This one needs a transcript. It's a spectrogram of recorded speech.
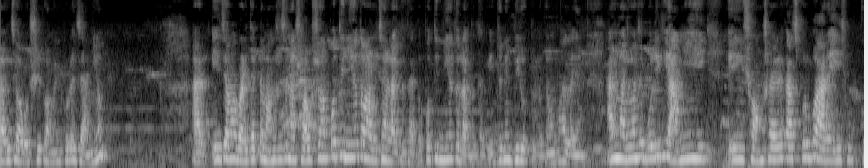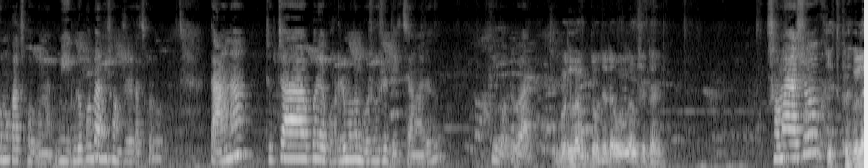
লাগছে অবশ্যই কমেন্ট করে জানিও। আর এই যে আমার বাড়িতে একটা মানুষ আছে না সবসময় প্রতিনিয়ত আমার পেছনে লাগতে থাকে, প্রতিনিয়ত লাগতে থাকে এই জন্য বিরক্ত লাগে, আমার ভালো লাগে না। আমি মাঝে মাঝে বলি কি, আমি এই সংসারের কাজ করব আর এই কোনো কাজ করব না, তুমি এগুলো করবে, আমি সংসারের কাজ করব। তা না, চুপচাপ করে ঘরের মতন বসে বসে দেখছে আমাদের, কি বলব আর। বললাম তো, যেটা বললাম সেটাই। সময় আসুক। চিৎ করে ফেলে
